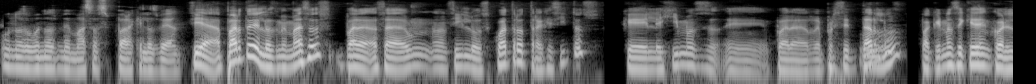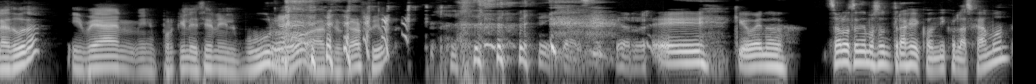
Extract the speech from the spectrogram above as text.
Unos buenos memazos para que los vean. Sí, aparte de los memazos, para, o sea, un- así los cuatro trajecitos que elegimos eh, para representarlos, para que no se queden con la duda y vean eh, por qué le decían el burro a Andrew Garfield. Eh, qué bueno. Solo tenemos un traje con Nicolas Hammond,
